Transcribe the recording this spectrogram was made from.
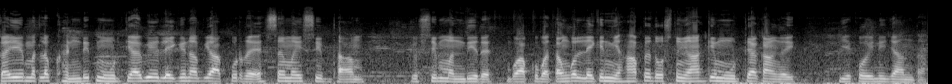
कई मतलब खंडित मूर्तियाँ भी है, लेकिन अभी आपको रहस्यमय शिव धाम, जो शिव मंदिर है, वो आपको बताऊँगा। लेकिन यहाँ पे दोस्तों, यहाँ की मूर्तियाँ कहाँ गई, ये कोई नहीं जानता।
